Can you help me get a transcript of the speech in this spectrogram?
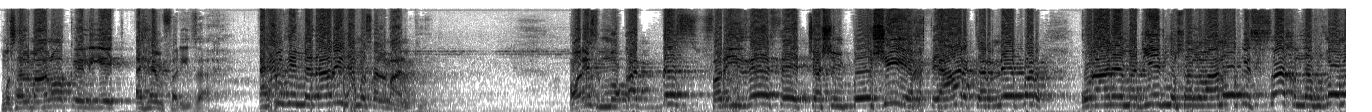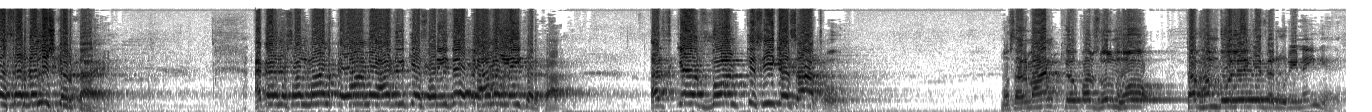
مسلمانوں کے لیے ایک اہم فریضہ ہے۔ اہم ذمہ داری ہے مسلمان کی۔ اور اس مقدس فریضے سے چشم پوشی اختیار کرنے پر قرآن مجید مسلمانوں کی سخت لفظوں میں سردنش کرتا ہے۔ اگر مسلمان قیام عدل کے فریضے پہ عمل نہیں کرتا، عرض کیا ظلم کسی کے ساتھ ہو؟ مسلمان کے اوپر ظلم ہو تب ہم بولیں گے ضروری نہیں ہے۔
